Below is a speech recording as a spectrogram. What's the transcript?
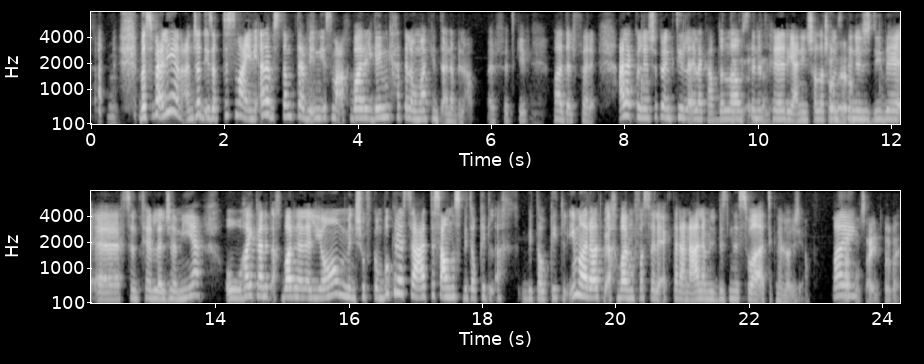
بس فعليا عن جد إذا بتسمع يعني أنا بستمتع بإني أسمع أخبار ال gaming حتى لو ما كنت أنا بلعب عرفت كيف؟ هذا الفرق. على كل شكرا كثير لك عبد الله وسنة لك. خير. يعني إن شاء الله تكون سنة جديدة آه، سنة خير للجميع. وهاي كانت أخبارنا لليوم. بنشوفكم بكرة الساعة 9:30 بتوقيت الاخ بتوقيت الإمارات بأخبار مفصلة أكثر عن عالم ال business والتكنولوجيا. باي سعيد. باي باي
